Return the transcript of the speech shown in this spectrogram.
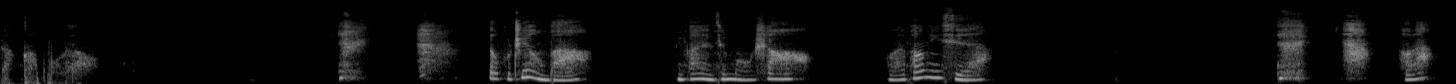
反抗不了。要不这样吧，你把眼睛蒙上，我来帮你洗。好啦，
